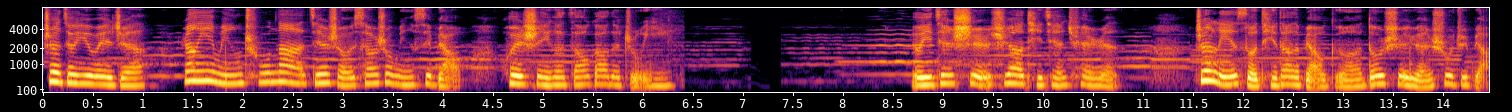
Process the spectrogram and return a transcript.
这就意味着，让一名出纳接手销售明细表会是一个糟糕的主意。有一件事需要提前确认：这里所提到的表格都是原数据表，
